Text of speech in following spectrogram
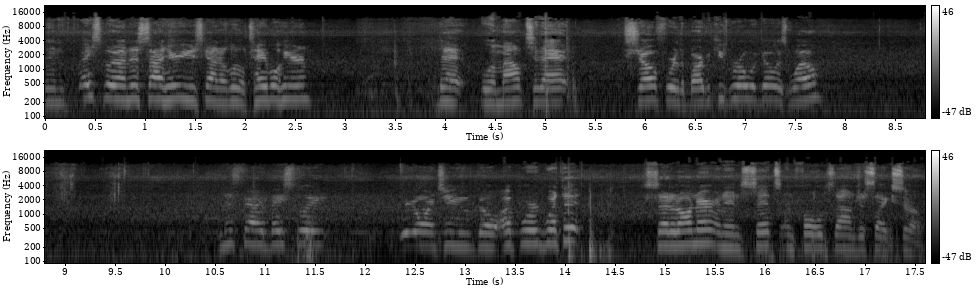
then basically on this side here, you just got a little table here that will mount to that shelf where the barbecue grill would go as well. And this guy basically, you're going to go upward with it, set it on there, and then sits and folds down just like so.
